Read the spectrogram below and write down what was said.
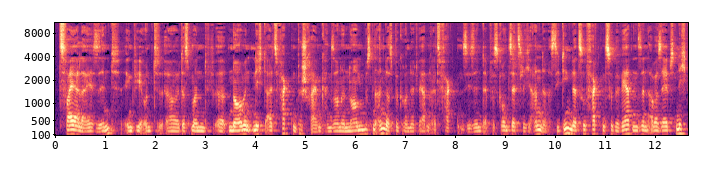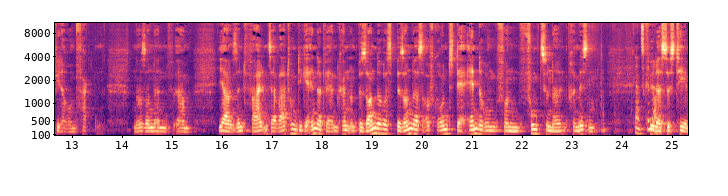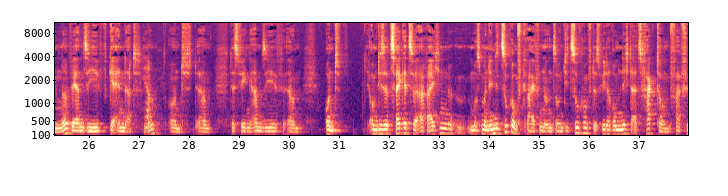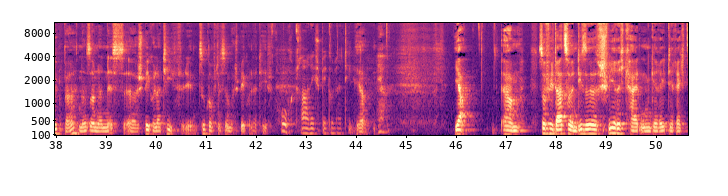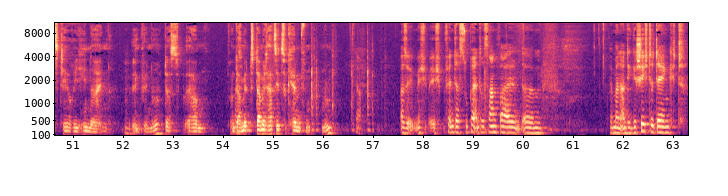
zweierlei sind irgendwie und äh, dass man äh, Normen nicht als Fakten beschreiben kann, sondern Normen müssen anders begründet werden als Fakten. Sie sind etwas grundsätzlich anderes. Sie dienen dazu, Fakten zu bewerten, sind aber selbst nicht wiederum Fakten, ne, sondern ähm, ja, sind Verhaltenserwartungen, die geändert werden können und besonderes, besonders aufgrund der Änderung von funktionalen Prämissen genau. für das System ne, werden sie geändert. Ja. Ne? Und ähm, deswegen haben sie, ähm, und um diese Zwecke zu erreichen, muss man in die Zukunft greifen und so. Und die Zukunft ist wiederum nicht als Faktum verfügbar, ne, sondern ist äh, spekulativ. Die Zukunft ist immer spekulativ. Hochgradig spekulativ. Ja. ja. Ja, ähm, so viel dazu. In diese Schwierigkeiten gerät die Rechtstheorie hinein. Mhm. Irgendwie, ne? das, ähm, und also, damit, damit hat sie zu kämpfen. Ne? Ja. Also ich, ich finde das super interessant, weil ähm, wenn man an die Geschichte denkt,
